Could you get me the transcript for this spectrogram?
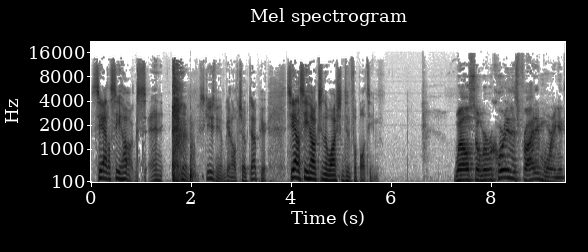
Seattle Seahawks and excuse me, I'm getting all choked up here. Seattle Seahawks and the Washington football team. Well, so we're recording this Friday morning at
